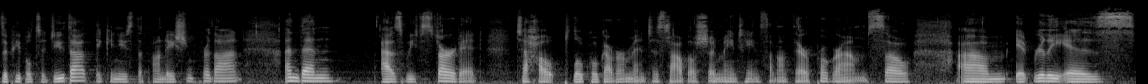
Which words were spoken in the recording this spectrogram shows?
the people to do that. They can use the foundation for that. And then as we've started to help local government establish and maintain some of their programs. So um, it really is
